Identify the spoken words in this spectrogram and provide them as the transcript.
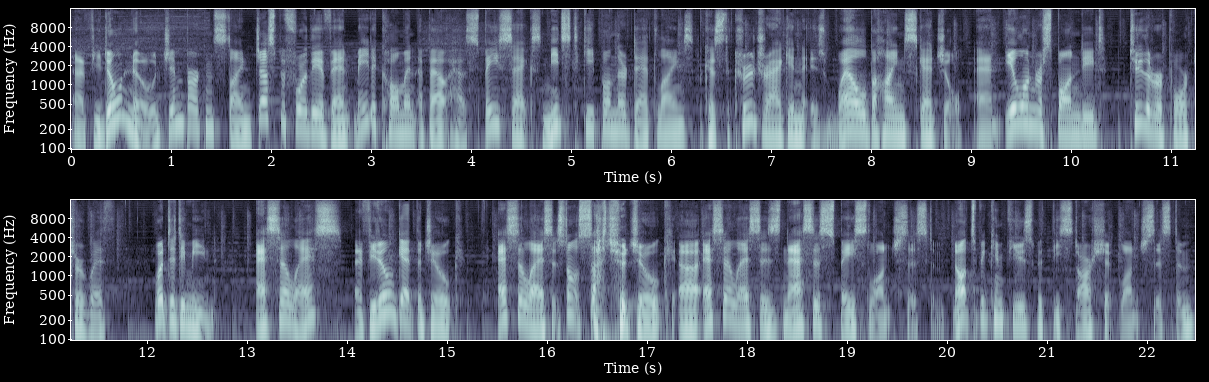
Now, if you don't know, Jim Bridenstine just before the event made a comment about how SpaceX needs to keep on their deadlines because the Crew Dragon is well behind schedule. And Elon responded to the reporter with, "What did he mean? SLS? If you don't get the joke, SLS, it's not such a joke. Uh, SLS is NASA's space launch system, not to be confused with the Starship launch system,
